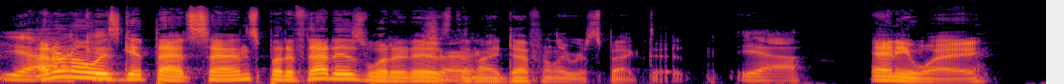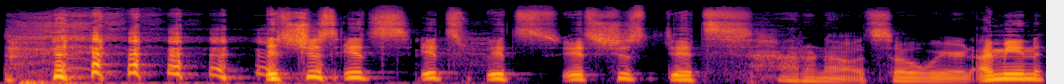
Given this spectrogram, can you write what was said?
yeah. I don't always get that sense, but if that is what it is, Sure. then I definitely respect it. yeah. Anyway, it's just it's it's it's it's just it's I don't know. It's so weird. I mean,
